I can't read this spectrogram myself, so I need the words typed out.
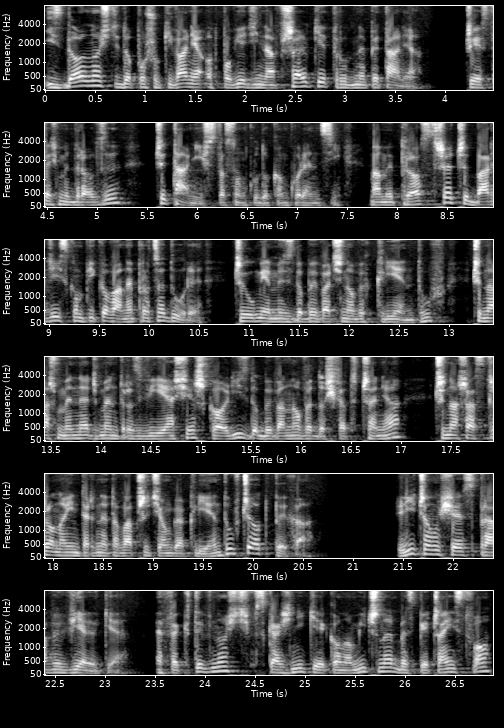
i zdolność do poszukiwania odpowiedzi na wszelkie trudne pytania. Czy jesteśmy drodzy, czy tani w stosunku do konkurencji? Mamy prostsze czy bardziej skomplikowane procedury? Czy umiemy zdobywać nowych klientów? Czy nasz management rozwija się, szkoli, zdobywa nowe doświadczenia? Czy nasza strona internetowa przyciąga klientów, czy odpycha? Liczą się sprawy wielkie. Efektywność, wskaźniki ekonomiczne, bezpieczeństwo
